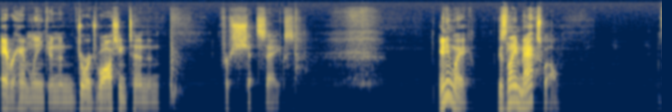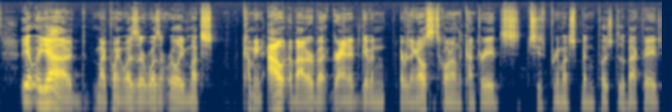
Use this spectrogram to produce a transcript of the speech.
Abraham Lincoln and George Washington and for shit's sakes. Anyway, Ghislaine Maxwell. Yeah, well, yeah. My point was there wasn't really much coming out about her, but granted, given everything else that's going on in the country, she's pretty much been pushed to the back page.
